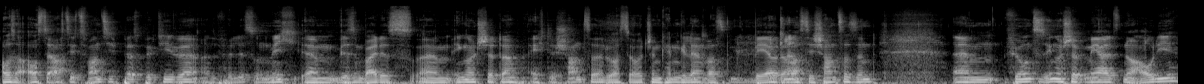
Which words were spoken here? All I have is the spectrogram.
aus, aus der 80-20-Perspektive, also für Liz und mich, ähm, wir sind beides ähm, Ingolstädter, echte Schanzer. Du hast ja heute schon kennengelernt, was wer ja, oder was die Schanzer sind. Ähm, für uns ist Ingolstadt mehr als nur Audi.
